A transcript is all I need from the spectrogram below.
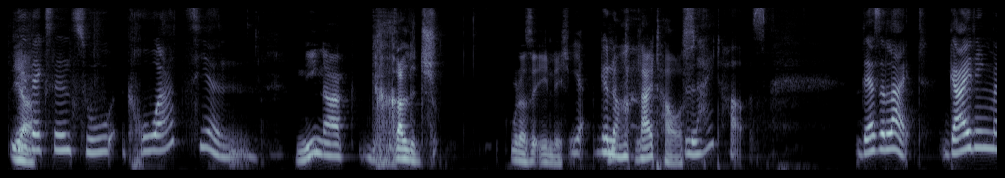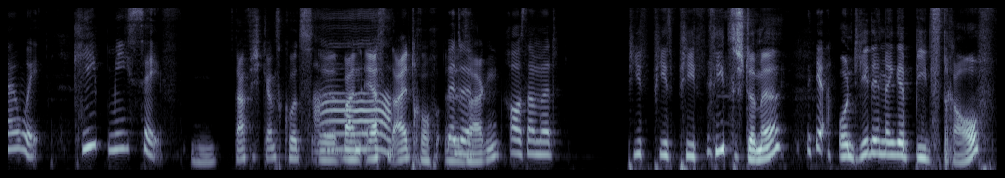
Wir ja, wechseln zu Kroatien. Nina Gralic oder so ähnlich. Ja, genau. Lighthouse. Lighthouse. There's a light guiding my way. Keep me safe. Mhm. Darf ich ganz kurz äh, Ah, meinen ersten Eindruck äh, sagen? raus damit. Pief, pief, pief, Pief-Stimme Ja, und jede Menge Beats drauf.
